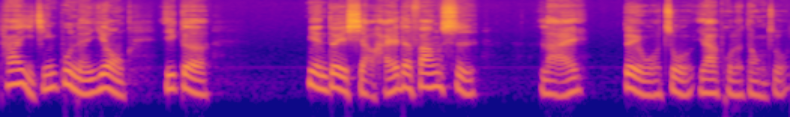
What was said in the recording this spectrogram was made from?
他已经不能用一个面对小孩的方式来对我做压迫的动作了。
